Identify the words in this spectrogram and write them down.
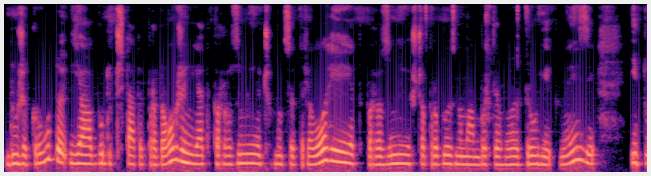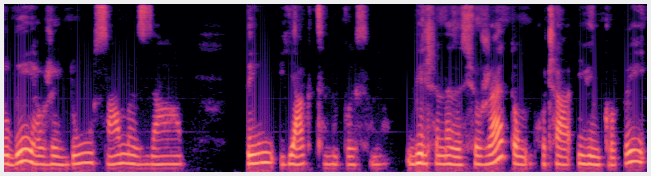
дуже круто. Я буду читати продовження. Я тепер розумію, чому це трилогія. Я тепер розумію, що приблизно має бути в другій книзі. І туди я вже йду саме за тим, як це написано. Більше не за сюжетом, хоча і він крутий,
